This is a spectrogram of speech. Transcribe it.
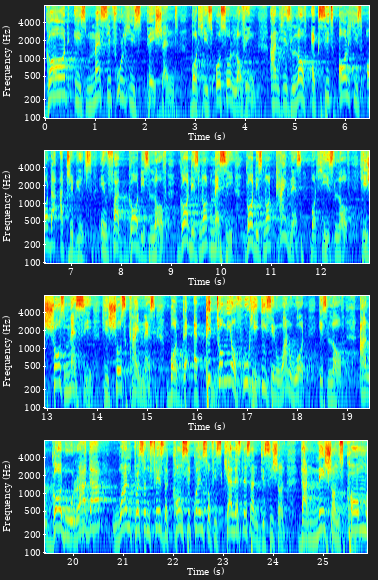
God is merciful, he's patient, but he's also loving. And his love exceeds all his other attributes. In fact, God is love. God is not mercy. God is not kindness, but he is love. He shows mercy, he shows kindness, but the epitome of who he is in one word is love. And God will rather one person face the consequence of his carelessness and decision than nations come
